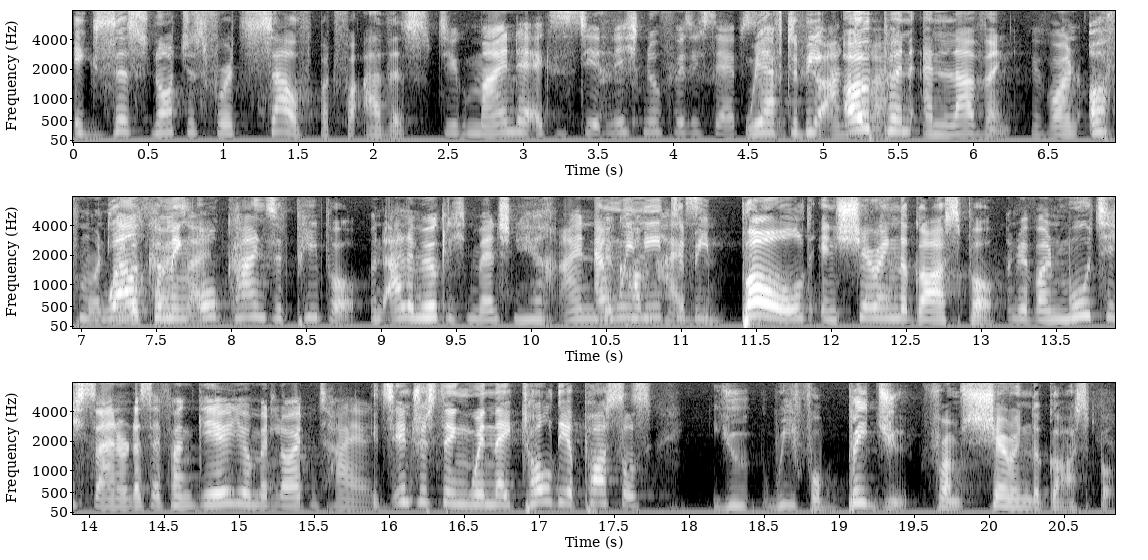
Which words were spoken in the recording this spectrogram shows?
exists not just for itself, but for others. Die Gemeinde existiert nicht nur für sich selbst, We have to sondern be für andere. open and loving, Wir wollen offen und welcoming all sein. kinds of people. Und alle möglichen Menschen hier rein And we willkommen need to be heißen. bold in sharing the gospel. Und wir wollen mutig sein und das Evangelium mit Leuten teilen. It's interesting when they told the apostles, you, we forbid you from sharing the gospel.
